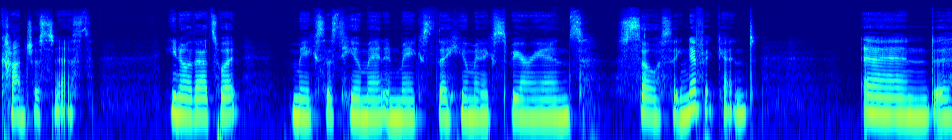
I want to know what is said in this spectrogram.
consciousness. You know, that's what makes us human and makes the human experience so significant. And uh,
